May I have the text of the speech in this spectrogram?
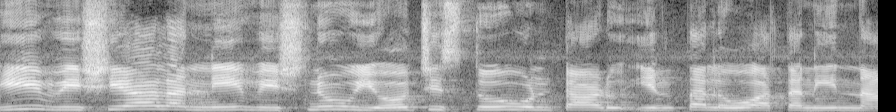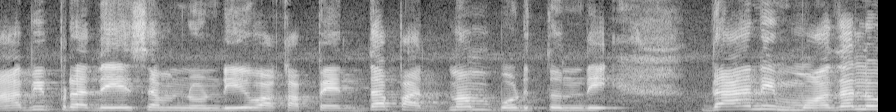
ఈ విషయాలన్నీ విష్ణువు యోచిస్తూ ఉంటాడు. ఇంతలో అతని నాభి ప్రదేశం నుండి ఒక పెద్ద పద్మం పుడుతుంది. దాని మొదలు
